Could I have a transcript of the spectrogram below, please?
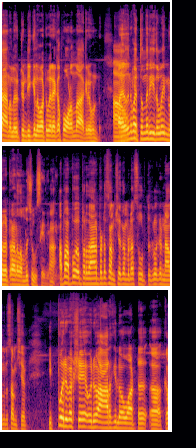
പാനൽ ട്വന്റി കിലോ വാട്ട് വരെയൊക്കെ പോകണമെന്ന് ആഗ്രഹമുണ്ട്. അതിന് പറ്റുന്ന രീതിയിലുള്ള ഇൻവെർട്ടർ ആണ് നമ്മൾ ചൂസ് ചെയ്തത് അപ്പൊ പ്രധാനപ്പെട്ട സംശയം നമ്മുടെ സുഹൃത്തുക്കൾക്ക് ഉണ്ടാകുന്ന സംശയം. ഇപ്പോൾ ഒരു പക്ഷേ ഒരു ആറ് കിലോ വാട്ട് ഒക്കെ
